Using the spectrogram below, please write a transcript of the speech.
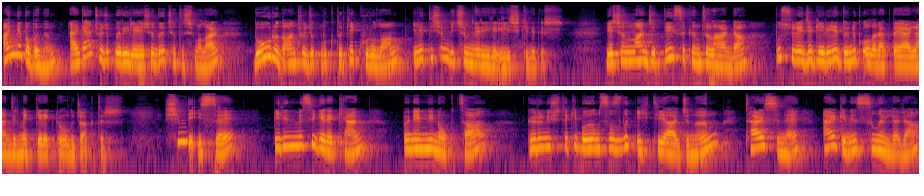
anne babanın ergen çocuklarıyla yaşadığı çatışmalar doğrudan çocukluktaki kurulan iletişim biçimleriyle ilişkilidir. Yaşanılan ciddi sıkıntılarda bu süreci geriye dönük olarak değerlendirmek gerekli olacaktır. Şimdi ise bilinmesi gereken önemli nokta görünüşteki bağımsızlık ihtiyacının tersine ergenin sınırlara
